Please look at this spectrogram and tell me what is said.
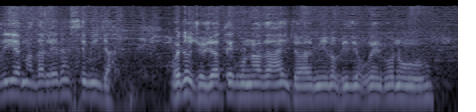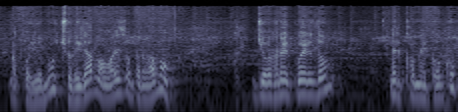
días, Magdalena Sevilla. Bueno, yo ya tengo una edad y yo a mí los videojuegos no me acuerdo mucho, digamos, eso, pero vamos. Yo recuerdo el Come Coco.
